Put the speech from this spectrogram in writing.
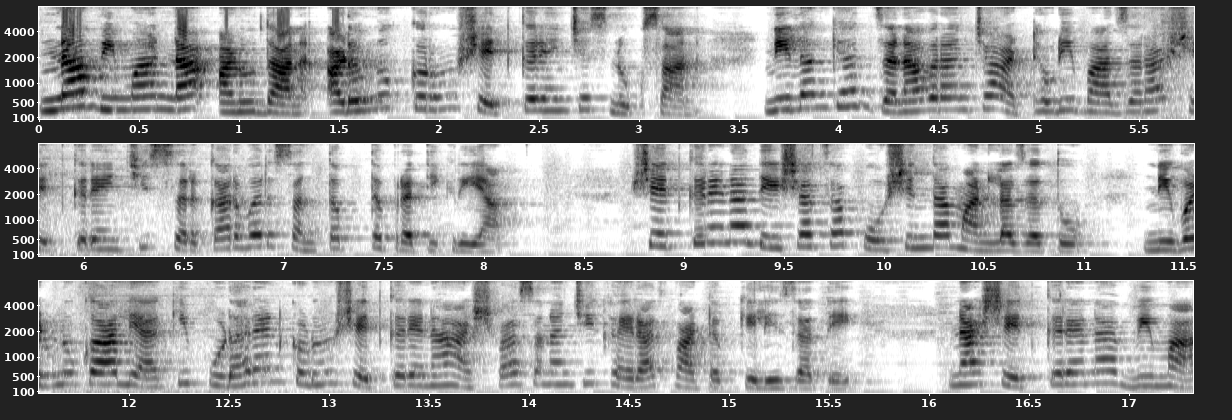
ना विमा ना अनुदान अडवणूक करून शेतकऱ्यांचेच नुकसान. निलंग्यात जनावरांच्या आठवडी बाजारात शेतकऱ्यांची सरकारवर संतप्त प्रतिक्रिया. शेतकऱ्यांना देशाचा पोशिंदा मानला जातो. निवडणुका आल्या की पुढाऱ्यांकडून शेतकऱ्यांना आश्वासनांची खैरात वाटप केली जाते. ना शेतकऱ्यांना विमा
